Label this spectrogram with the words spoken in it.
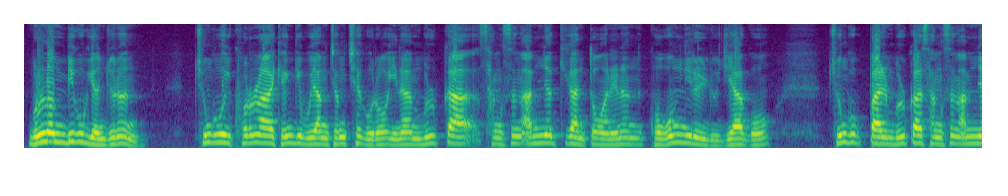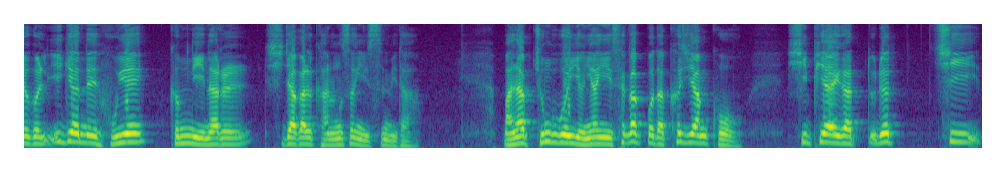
물론 미국 연준은 중국의 코로나 경기 부양 정책으로 인한 물가 상승 압력 기간 동안에는 고금리를 유지하고 중국발 물가 상승 압력을 이겨낸 후에 금리 인하를 시작할 가능성이 있습니다. 만약 중국의 영향이 생각보다 크지 않고 CPI가 뚜렷이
